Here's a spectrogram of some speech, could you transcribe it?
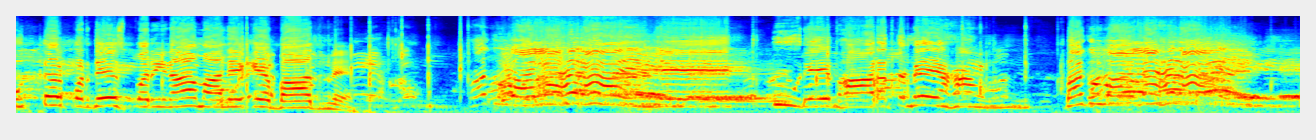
उत्तर प्रदेश परिणाम आने के बाद में। भगवा लहराएँगे पूरे भारत में हम भगवा लहराएँगे।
